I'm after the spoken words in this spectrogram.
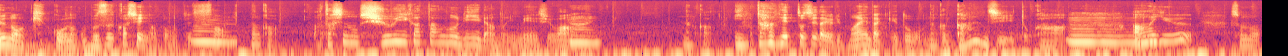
うのは結構なんか難しいなと思ってさ、うん、なんか私の周囲型のリーダーのイメージは、はい。なんかインターネット時代より前だけどなんかガンジーとか、ああいうその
